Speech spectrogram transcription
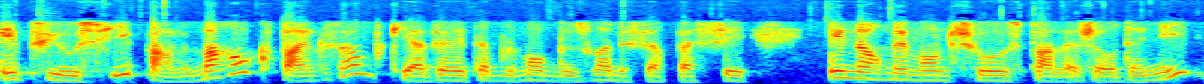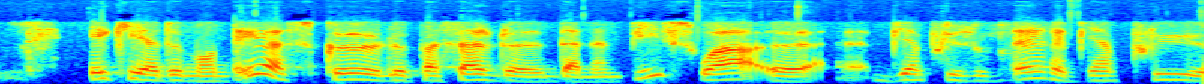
et puis aussi par le Maroc, par exemple, qui a véritablement besoin de faire passer énormément de choses par la Jordanie et qui a demandé à ce que le passage d'Anambi soit euh, bien plus ouvert et bien plus,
